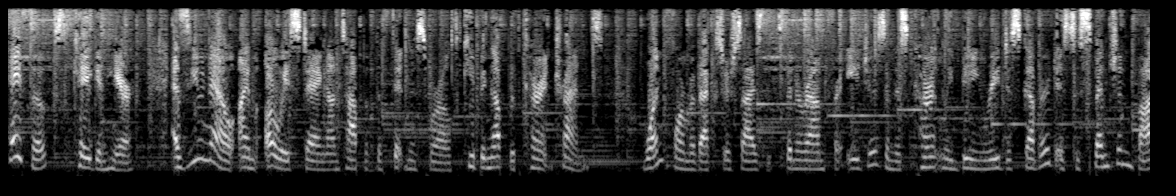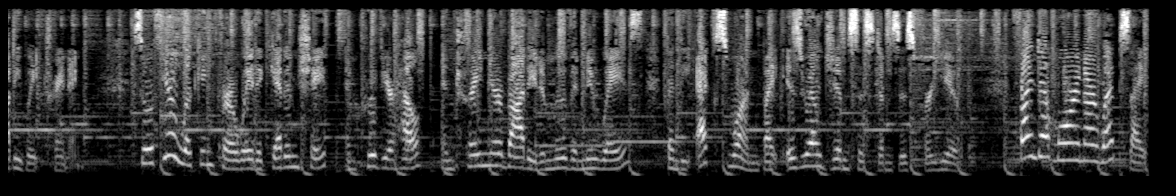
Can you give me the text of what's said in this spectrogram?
Hey folks, Kagan here. As you know, I'm always staying on top of the fitness world, keeping up with current trends. One form of exercise that's been around for ages and is currently being rediscovered is suspension bodyweight training. So if you're looking for a way to get in shape, improve your health, and train your body to move in new ways, then the X1 by Israel Gym Systems is for you. Find out more on our website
